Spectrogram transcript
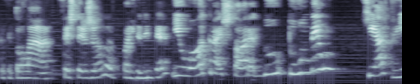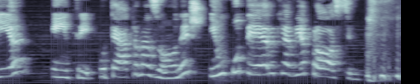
porque estão lá festejando a pós-vida inteira. E o outro é a história do túnel que havia entre o Teatro Amazonas e um puteiro que havia próximo.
